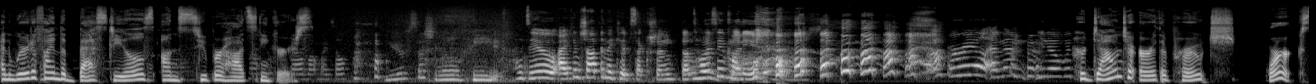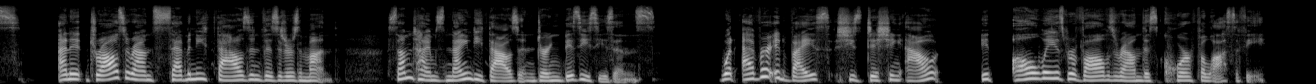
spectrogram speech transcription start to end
and where to find the best deals on super hot sneakers. You have such little feet. I do. I can shop in the kids section. That's how I oh save money. For real. And then, you know, with Her down to earth approach works, and it draws around 70,000 visitors a month, sometimes 90,000 during busy seasons. Whatever advice she's dishing out, it always revolves around this core philosophy.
